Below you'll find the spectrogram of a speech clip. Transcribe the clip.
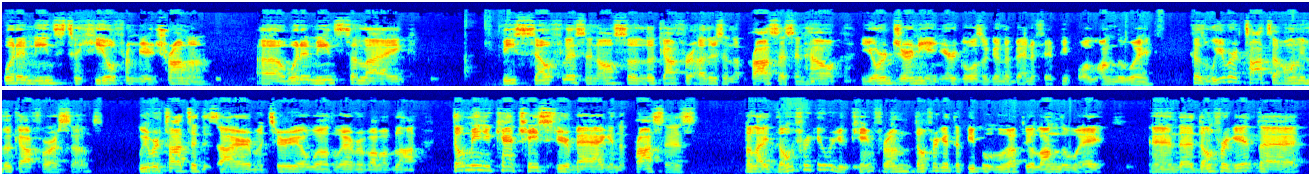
what it means to heal from your trauma, uh, what it means to like be selfless and also look out for others in the process and how your journey and your goals are going to benefit people along the way. Because we were taught to only look out for ourselves. We were taught to desire material wealth, whatever, blah, blah, blah. Don't mean you can't chase your bag in the process, but like, don't forget where you came from. Don't forget the people who helped you along the way. And uh, don't forget that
